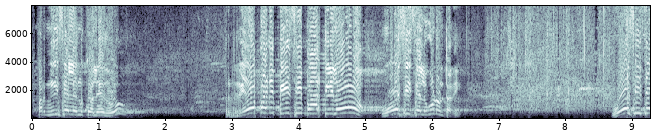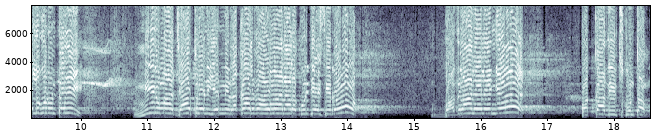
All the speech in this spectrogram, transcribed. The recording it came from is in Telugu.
మరి మీ సెల్ ఎందుకోలేదు? రేపటి బీసీ పార్టీలో ఓసీ సెల్ కూడా ఉంటుంది. ఓసీ సెల్ కూడా ఉంటుంది. మీరు మా జాతులను ఎన్ని రకాలుగా అవమానాలకు గురి చేసిరో బదలాలేలేంగే పక్కా తీర్చుకుంటాం.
